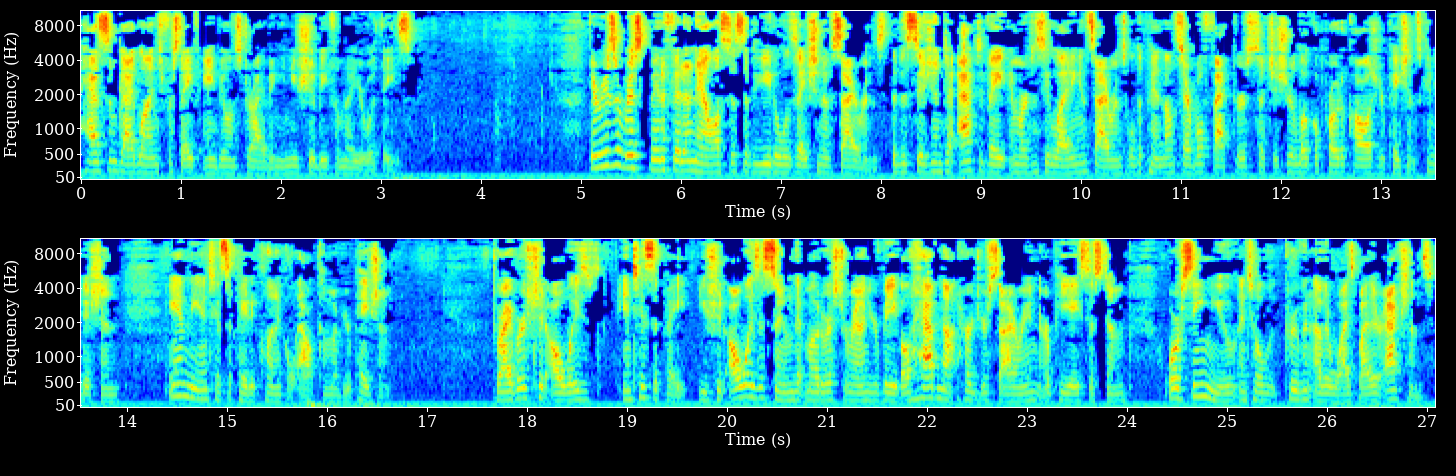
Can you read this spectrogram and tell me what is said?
has some guidelines for safe ambulance driving, and you should be familiar with these. There is a risk-benefit analysis of the utilization of sirens. The decision to activate emergency lighting and sirens will depend on several factors such as your local protocols, your patient's condition, and the anticipated clinical outcome of your patient. Drivers should always anticipate. You should always assume that motorists around your vehicle have not heard your siren or PA system or seen you until proven otherwise by their actions.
